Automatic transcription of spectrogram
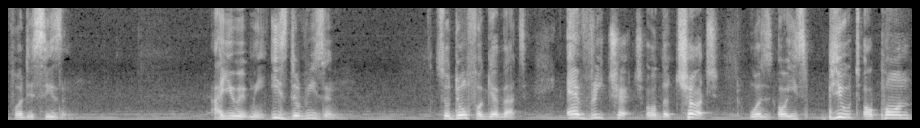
for the season. Are you with me? Is the reason. So don't forget that. Every church or the church was or is built upon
